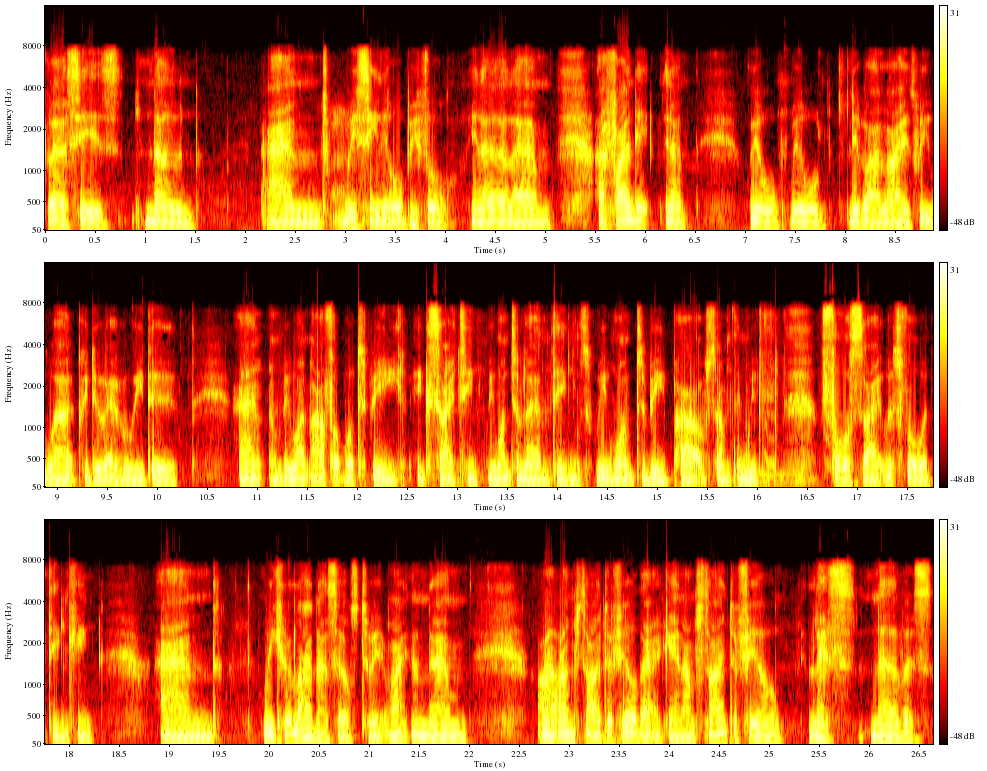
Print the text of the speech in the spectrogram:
versus known, and we've seen it all before. You know, and um, I find it. You know, we all we all live our lives, we work, we do whatever we do, and we want our football to be exciting. We want to learn things. We want to be part of something with foresight, with forward thinking, and we can align ourselves to it, right? And um, I, I'm starting to feel that again. I'm starting to feel less nervous.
